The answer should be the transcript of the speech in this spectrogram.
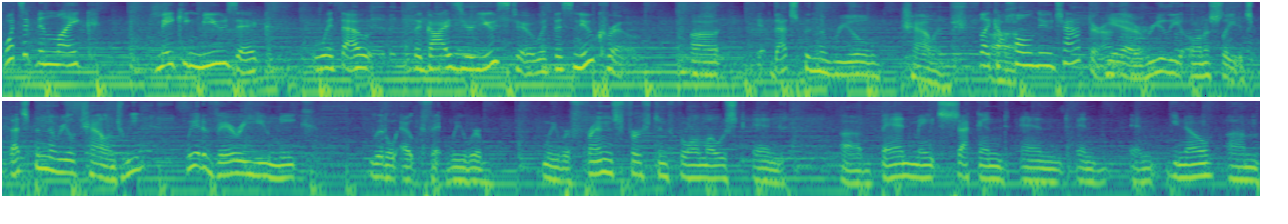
What's it been like making music without the guys you're used to with this new crew? uh, that's been the real challenge. Like a Uh, whole new chapter. I'm yeah, sure. really, honestly, it's that's been the real challenge. We we had a very unique little outfit. We were we were friends first and foremost, and uh, bandmates second, and and and you know, um,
